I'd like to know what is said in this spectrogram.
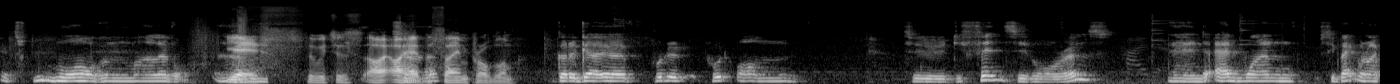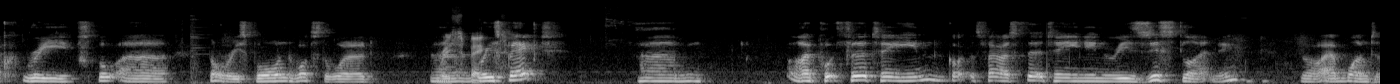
it's more than my level. Um, Yes, which is I, I had the same problem. Got to go put it put on to defensive auras and add one. See, back when I re uh, not respawned. What's the word? Uh, Respec. Respec. Um, I put 13, got as far as 13 in resist lightning, so I'll add one to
